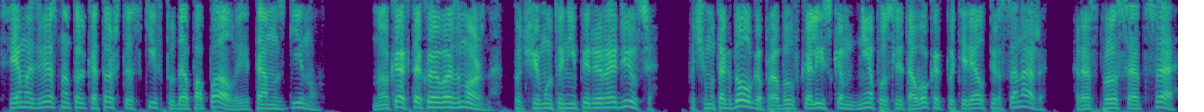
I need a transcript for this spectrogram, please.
Всем известно только то, что Скиф туда попал и там сгинул. Но как такое возможно? Почему ты не переродился? Почему так долго пробыл в Калийском дне после того, как потерял персонажа? Распросы отца,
